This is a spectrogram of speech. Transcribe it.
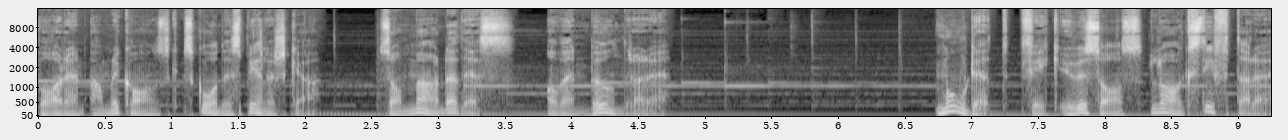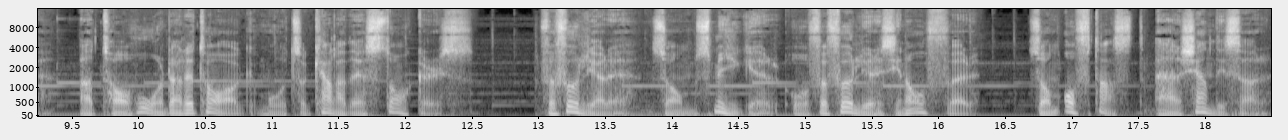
var en amerikansk skådespelerska som mördades av en beundrare. Mordet fick USAs lagstiftare att ta hårdare tag mot så kallade stalkers, förföljare som smyger och förföljer sina offer som oftast är kändisar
